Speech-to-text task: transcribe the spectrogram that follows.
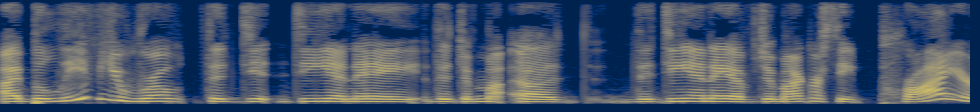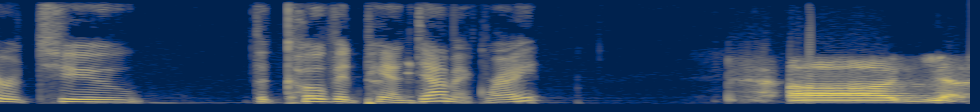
I believe you wrote the D- DNA, the demo- uh, the DNA of democracy prior to the COVID pandemic, right? Uh, yes,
